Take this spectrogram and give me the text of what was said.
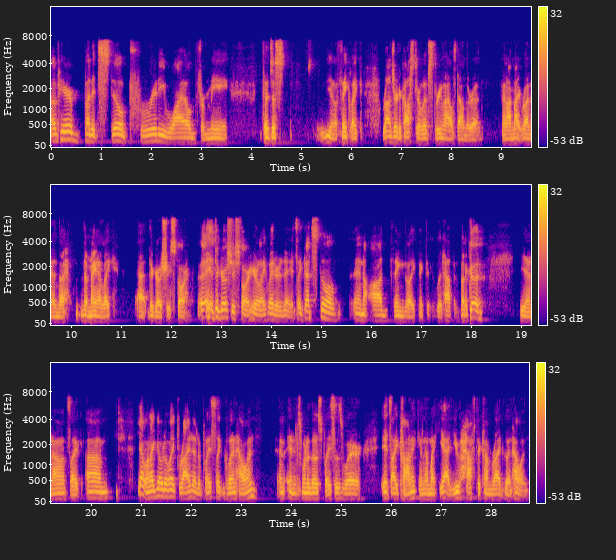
of here, but it's still pretty wild for me to just, you know, think like Roger DeCoster lives three miles down the road and I might run the the man like at the grocery store, at the grocery store here, like later today. It's like, that's still an odd thing to like think that would happen, but it could, you know, it's like, um, yeah, when I go to like ride at a place like Glen Helen, and, and it's one of those places where it's iconic, and I'm like, yeah, you have to come ride Glen Helen.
